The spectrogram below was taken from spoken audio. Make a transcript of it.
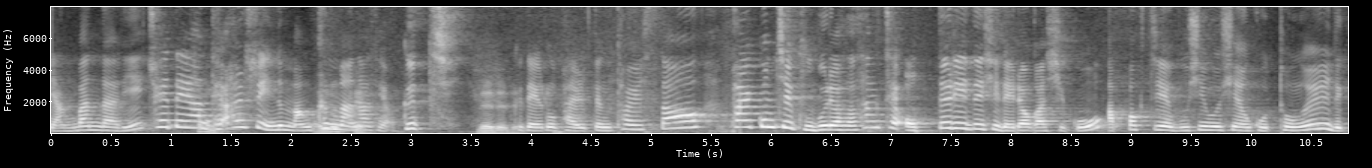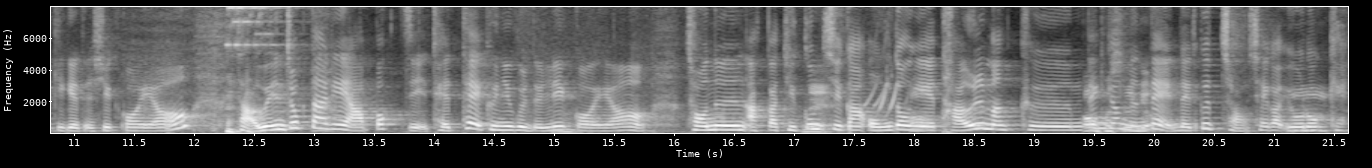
양반다리 최대한 어. 할수 있는 만큼만 이렇게. 하세요. 그치? 네네네. 그대로 발등 털썩 팔꿈치 구부려서 상체 엎드리듯이 내려가시고 앞벅지에 무시무시한 고통을 느끼게 되실 거예요. 자 왼쪽 다리의 앞벅지 대퇴 근육을 음. 늘릴 거예요. 저는 아까 뒤꿈치가 엉덩이에 닿을 만큼 네. 어, 당겼는데 네 그쵸 제가 요렇게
